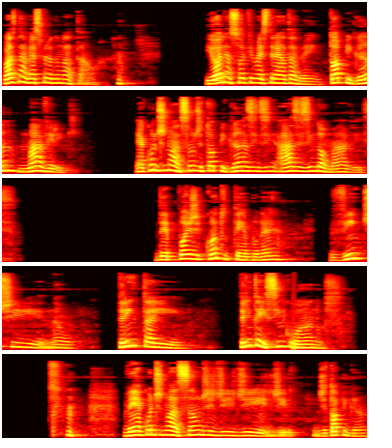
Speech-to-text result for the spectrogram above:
quase na véspera do Natal. E olha só que vai estrear também Top Gun Maverick. É a continuação de Top Gun Ases Indomáveis. Depois de quanto tempo, né? 20. Não. 30 e. 35 anos. Vem a continuação de, de, de, de, de Top Gun.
